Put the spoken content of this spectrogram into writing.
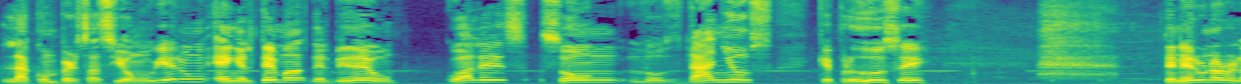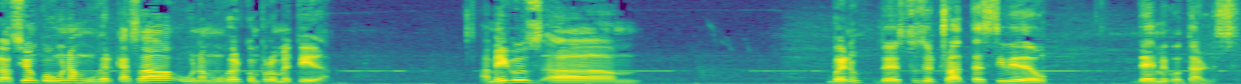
la conversación. Vieron en el tema del video, ¿cuáles son los daños que produce tener una relación con una mujer casada o una mujer comprometida? Amigos, bueno, de esto se trata este video. Déjenme contarles.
